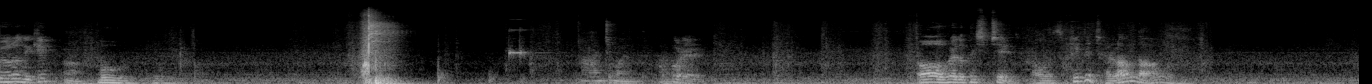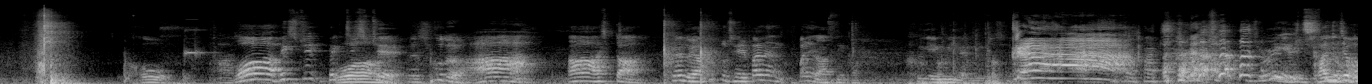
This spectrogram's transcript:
요런 느낌? 어. 뭐. 아, 안쪽 맞았다. 핫거리. 어, 그래도 117. 어 스피드 잘 나온다. 오. 와, 117, 177. 근데 친구들 아. 아, 아쉽다. 그래도 야, 속도 제일 빨리 빨리 나왔으니까. 그게 의미가 있는 거지. 조용히 해. 간접.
